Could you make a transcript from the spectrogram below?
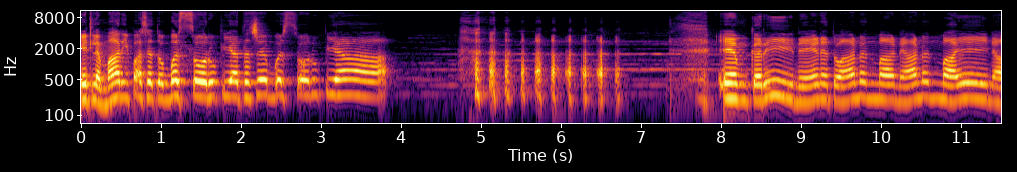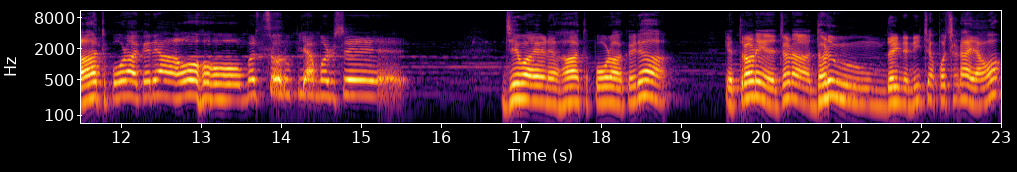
એટલે મારી પાસે તો બસો રૂપિયા થશે બસો રૂપિયા. એમ કરીને એને તો આનંદમાં ને આનંદમાં એને હાથ પોળા કર્યા. ઓહો બસો રૂપિયા મળશે. જેવા એણે હાથ પોળા કર્યા કે ત્રણેય જણા ધડુમ દઈને નીચે પછડાયા હો.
